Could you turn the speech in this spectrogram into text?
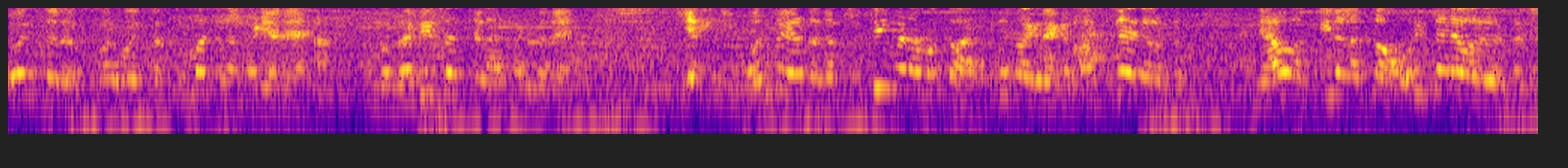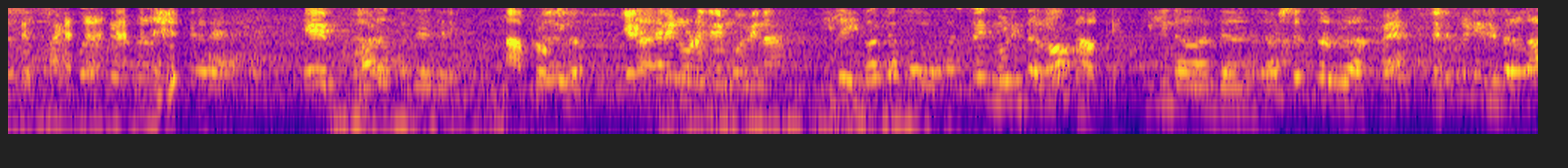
ಗೋವಿಂದ್ ಸರ್ ಕುಮಾರ್ ಗೋವಿಂದ್ ಸರ್ ತುಂಬಾ ಚೆನ್ನಾಗಿ ಮಾಡಿದ್ದಾರೆ. ನಮ್ಮ ರವಿ ಸರ್ ಚೆನ್ನಾಗಿ ಮಾಡಿದ್ದಾರೆ. ಒಂದು ಎರಡು ನಮ್ಮ ಶ್ರುತಿ ಮೇಡಮ್ ಅಂತೂ ಅದ್ಭುತವಾಗಿದೆ. ಮಜ್ಜಾ ಇದೆ ಅವ್ರದ್ದು ಯಾವ ಒಂದು ಸೀನಲ್ಲಿ ಅಂತೂ ಅವ್ರಿದ್ದಾನೆ ಅವರು. ದರ್ಶನ್ ಏ ಬಹಳ ಮಜಾ ಇದೆ. ಆ bro. ನಿಜವಾಗ್ಲೂ. ಸರಿ ನೋಡಿದ್ರಿ ಮೂವಿನ ಇಲ್ಲ ಇವಾಗ ಫಸ್ಟ್ ಟೈಮ್ ನೋಡಿದ್ದಾನು. Okay. ಇಲ್ಲಿನ ದ- ದರ್ಶನ್ ಸರ್ ಫ್ಯಾನ್ಸ್ ಸೆಲೆಬ್ರಿಟೀಸ್ ಇದಾರಲ್ಲ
